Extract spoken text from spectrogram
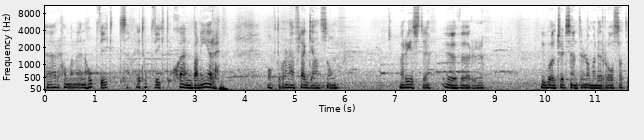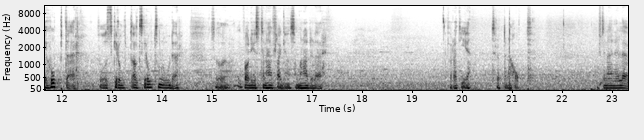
Här har man en hopvikt, ett hopvikt stjärnbaner och det var den här flaggan som man reste över vid World Trade Center. De hade rasat ihop där på skrot, allt skrot som låg där. Så var det just den här flaggan som man hade där. För att ge trupperna hopp efter 9-11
